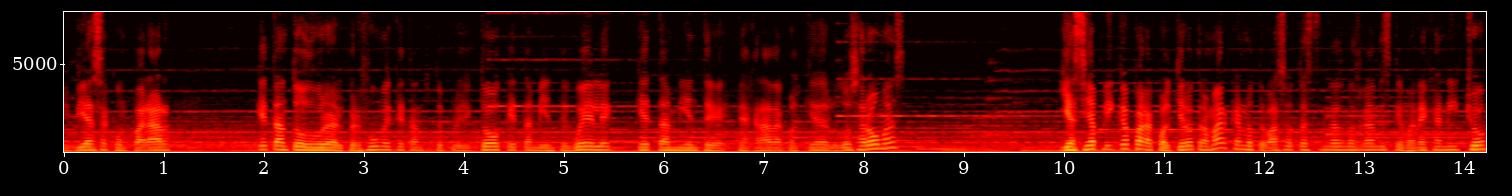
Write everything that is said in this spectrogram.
empiezas a comparar qué tanto dura el perfume, qué tanto te proyectó, qué también te huele, qué también te, te agrada cualquiera de los dos aromas. Y así aplica para cualquier otra marca, no te vas a otras tiendas más grandes que manejan nicho,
